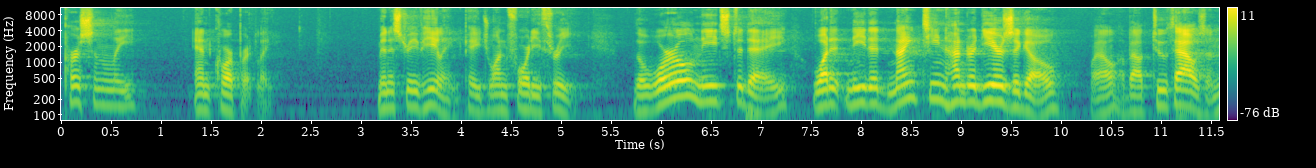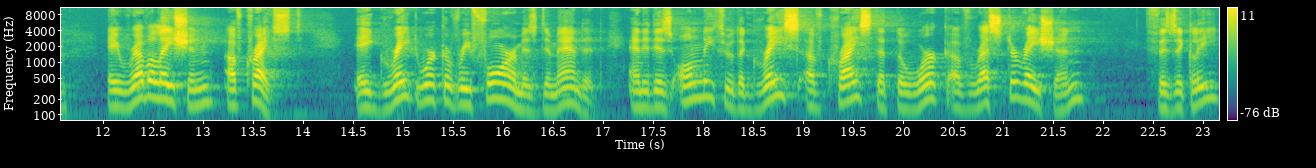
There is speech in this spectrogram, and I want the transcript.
personally and corporately. Ministry of Healing, page 143. The world needs today what it needed 1900 years ago, well, about 2000, a revelation of Christ. A great work of reform is demanded, and it is only through the grace of Christ that the work of restoration, physically,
